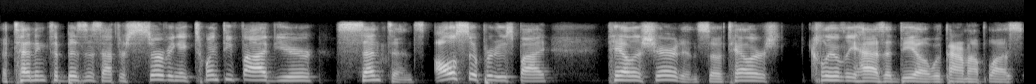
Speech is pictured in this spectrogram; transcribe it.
attending to business after serving a 25 year sentence. Also produced by Taylor Sheridan. So Taylor clearly has a deal with Paramount Plus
